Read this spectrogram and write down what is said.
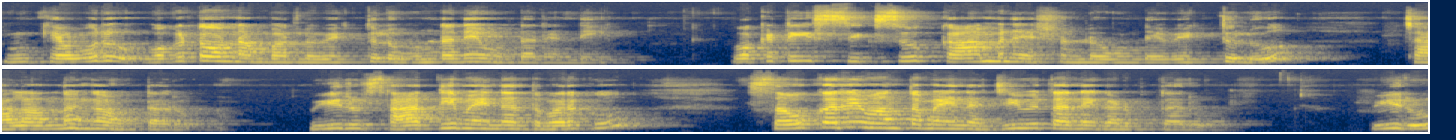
ఇంకెవరు ఒకటో నంబర్లో వ్యక్తులు ఉండనే ఉండరండి. ఒకటి సిక్స్ కాంబినేషన్లో ఉండే వ్యక్తులు చాలా అందంగా ఉంటారు. వీరు సాధ్యమైనంత వరకు సౌకర్యవంతమైన జీవితాన్ని గడుపుతారు. వీరు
